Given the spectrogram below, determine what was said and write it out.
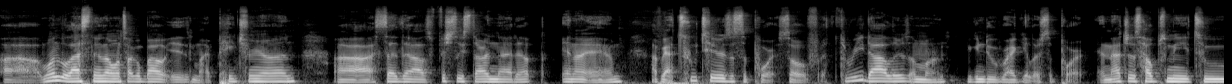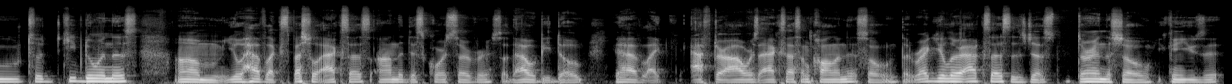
Uh, one of the last things I want to talk about is my Patreon. Uh, I said that I was officially starting that up, and I am. I've got two tiers of support. So for three dollars a month, you can do regular support, and that just helps me to to keep doing this. Um, you'll have like special access on the Discord server, so that would be dope. You have like after hours access, I'm calling it. So the regular access is just during the show you can use it.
